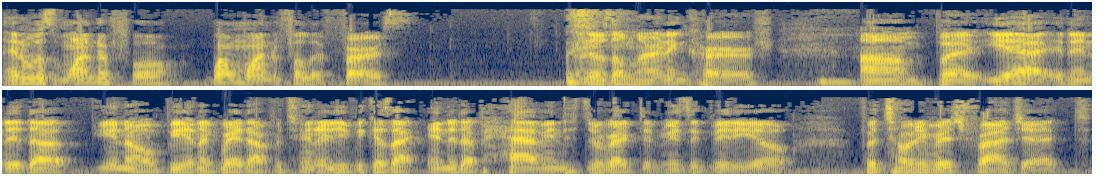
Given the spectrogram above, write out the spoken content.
and it was wonderful. Well, wonderful at first. There was a learning curve, um, but yeah, it ended up, you know, being a great opportunity because I ended up having to direct a music video for Tony Rich Project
